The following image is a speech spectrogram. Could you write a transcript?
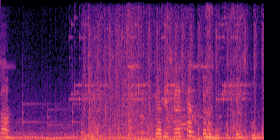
segnali, come Cubuie. Așa. Că disrespect să nu bucur când spun eu.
